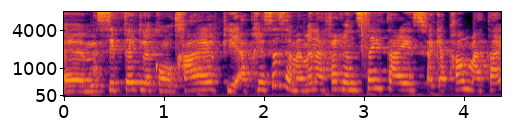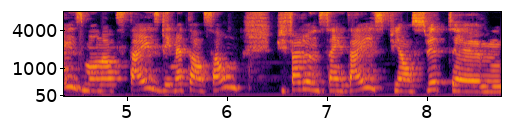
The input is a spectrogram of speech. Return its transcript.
euh, c'est peut-être le contraire. Puis après ça, ça m'amène à faire une synthèse. Fait qu'à prendre ma thèse, mon antithèse, les mettre ensemble, puis faire une synthèse, puis ensuite euh,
